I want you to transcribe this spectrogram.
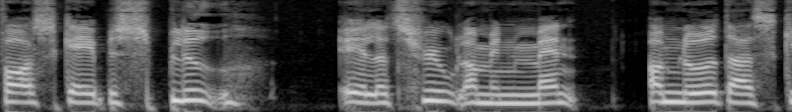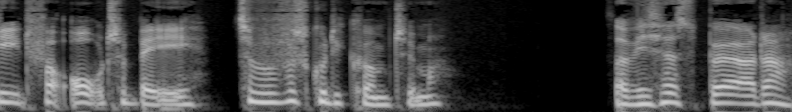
for at skabe splid eller tvivl om en mand, om noget, der er sket for år tilbage. Så hvorfor skulle de komme til mig? Så hvis jeg spørger dig,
